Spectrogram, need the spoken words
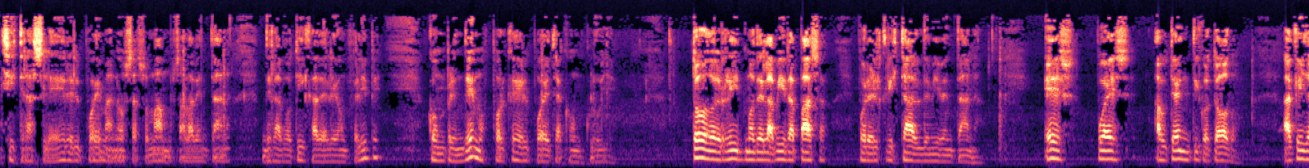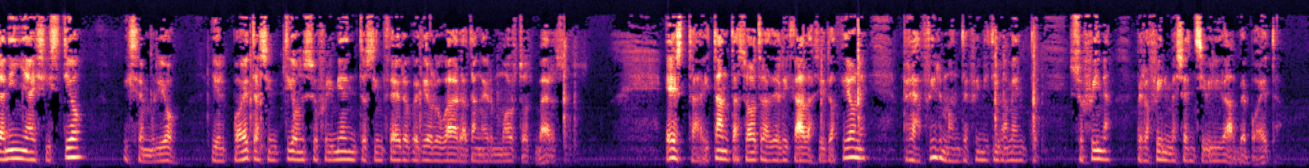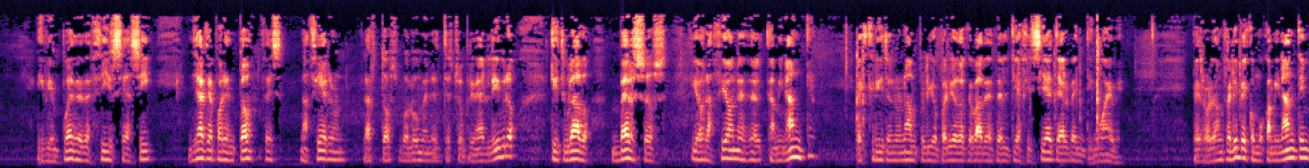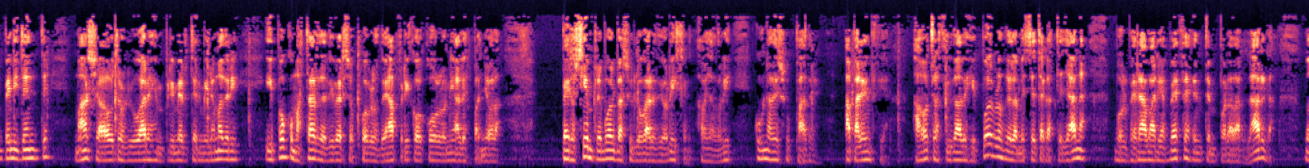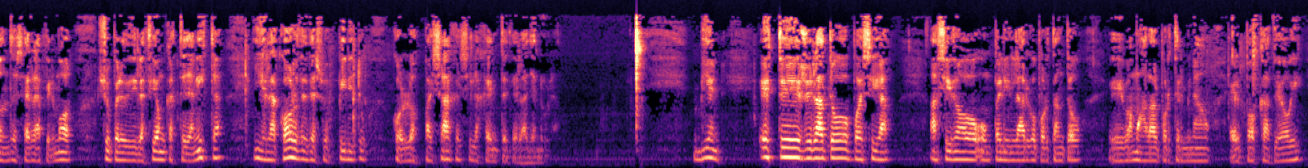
Si tras leer el poema nos asomamos a la ventana de la botija de León Felipe, comprendemos por qué el poeta concluye. Todo el ritmo de la vida pasa por el cristal de mi ventana. Es, pues, auténtico todo. Aquella niña existió y se murió, y el poeta sintió un sufrimiento sincero que dio lugar a tan hermosos versos. Esta y tantas otras delicadas situaciones reafirman definitivamente su fina pero firme sensibilidad de poeta. Y bien puede decirse así, ya que por entonces nacieron los dos volúmenes de su primer libro, titulado Versos y oraciones del caminante, escrito en un amplio periodo que va desde el 17 al 29. Pero León Felipe, como caminante impenitente, marcha a otros lugares en primer término Madrid y poco más tarde a diversos pueblos de África colonial española, pero siempre vuelve a sus lugares de origen, a Valladolid, cuna de sus padres, a Palencia, a otras ciudades y pueblos de la meseta castellana, volverá varias veces en temporadas largas, donde se reafirmó su predilección castellanista y el acorde de su espíritu con los paisajes y la gente de la llanura. Bien, este relato poesía ha sido un pelín largo, por tanto, eh, vamos a dar por terminado el podcast de hoy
